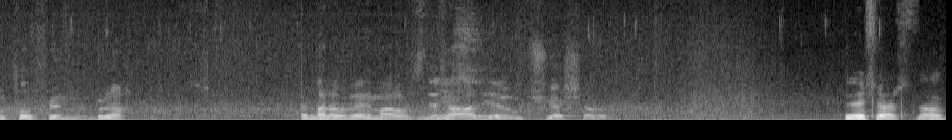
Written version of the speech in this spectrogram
Motor frenini bırak. Ben de. Araba benim arabam Güneş- zaten abi ya uçuyor aşağıya. Güneş aç lan.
